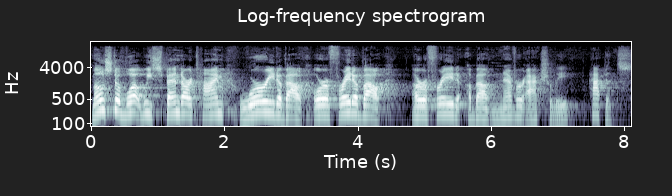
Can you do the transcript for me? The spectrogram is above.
Most of what we spend our time worried about or afraid about or afraid about never actually happens.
